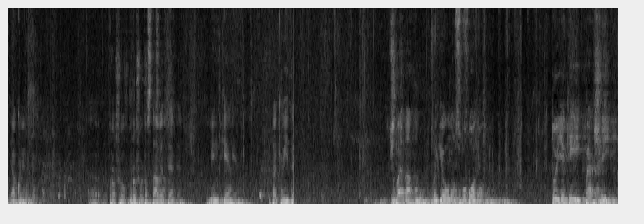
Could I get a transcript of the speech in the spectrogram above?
Дякую. Прошу, прошу поставити вінки та квіти. члена Легіону Свободи. Той, який перший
